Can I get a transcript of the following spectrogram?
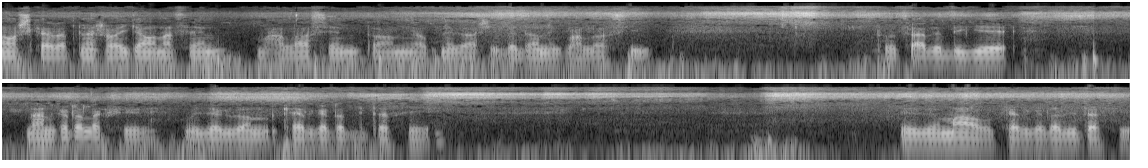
নমস্কার, আপনারা সবাই কেমন আছেন? ভালো আছেন? তো আমি আপনাদের আশীর্বাদে অনেক ভালো আছি। তো চারিদিকে ধান কাটা লাগছে। ওই যে একজন খের কাটা দিতেছে। এই যে মাও খের কাটা দিতেছে।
